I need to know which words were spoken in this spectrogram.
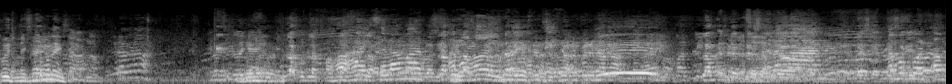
Uy, tama na hi, salamat. Hi. Ako po, ang.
